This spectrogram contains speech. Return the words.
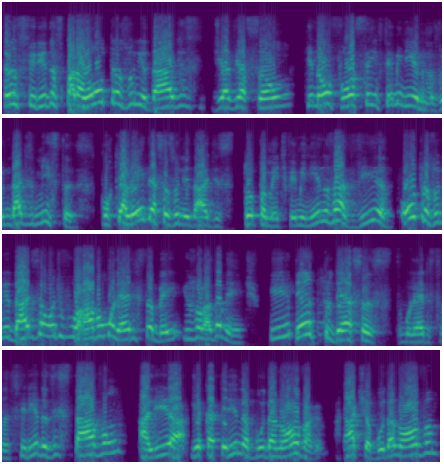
transferidas para outras unidades de aviação que não fossem femininas, unidades mistas. Porque além dessas unidades totalmente femininas, havia outras unidades onde voavam mulheres também isoladamente. E dentro dessas mulheres transferidas estavam ali a Ekaterina Budanova, a Katia Budanova,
